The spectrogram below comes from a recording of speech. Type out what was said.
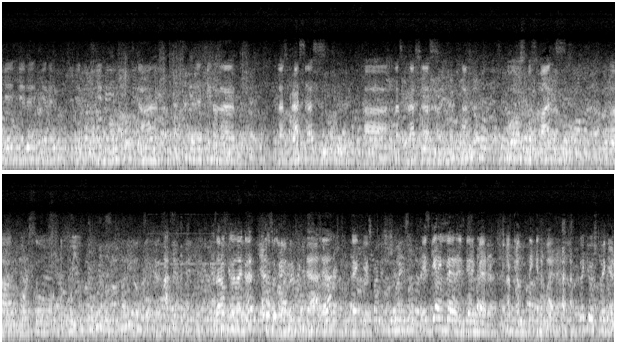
get get get eh, las gracias, uh, las gracias a todos los fans uh, por su apoyo. Is that okay? Was that good? Yeah, it's okay. Yeah, yeah. Thank you. It's getting better. It's getting better. I'm, I'm thinking about it. Thank you. Thank you.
